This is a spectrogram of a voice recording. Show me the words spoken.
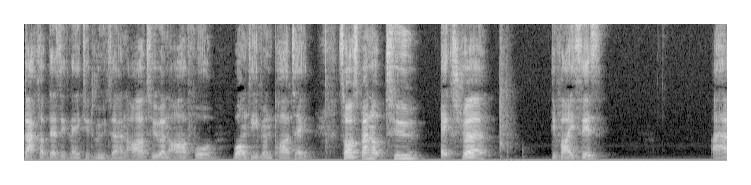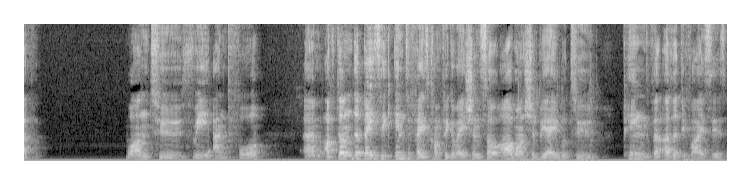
backup designated router and R2 and R4 won't even partake. So I'll span up two extra devices. I have one, two, three, and four. Um, I've done the basic interface configuration, so R1 should be able to ping the other devices.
